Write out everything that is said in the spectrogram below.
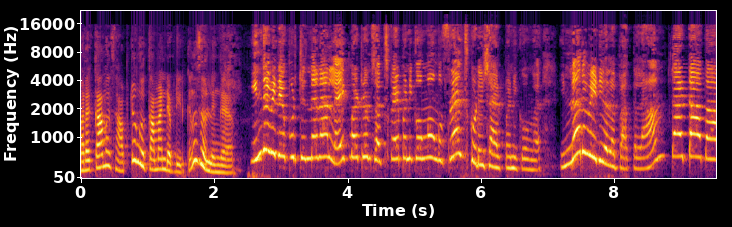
மறக்காமல் சாப்பிட்டு உங்கள் கமெண்ட் எப்படி இருக்குன்னு சொல்லுங்கள் இந்த வீடியோ பிடிச்சிருந்தா லைக் மற்றும் சப்ஸ்கிரைப் பண்ணிக்கோங்க. உங்கள் ஃப்ரெண்ட்ஸ் கூட ஷேர் பண்ணிக்கோங்க. இன்னொரு வீடியோவில் பார்க்கலாம். டாடா பா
